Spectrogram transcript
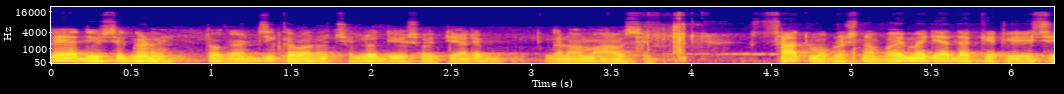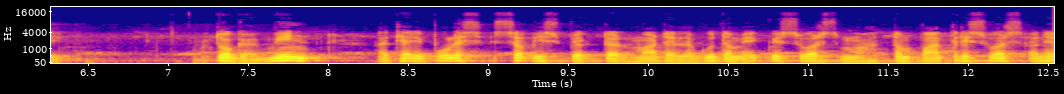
કયા દિવસે ગણવી? તો કે અરજી કરવાનો છેલ્લો દિવસ હોય ત્યારે ગણવામાં આવશે. સાતમો પ્રશ્ન વય મર્યાદા કેટલી હશે તો કે બિન અત્યારે પોલીસ સબ ઇન્સ્પેક્ટર માટે લઘુત્તમ એકવીસ વર્ષ, મહત્તમ પાંત્રીસ વર્ષ અને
